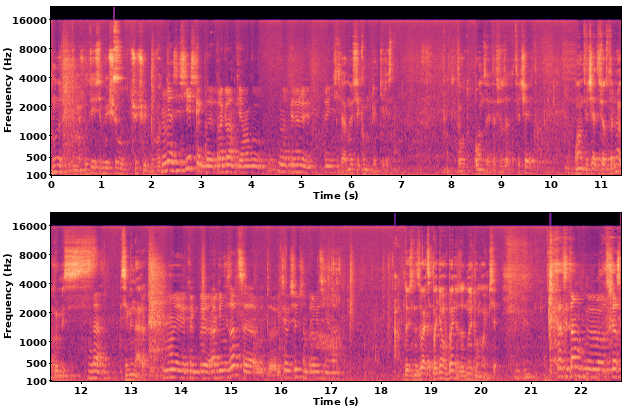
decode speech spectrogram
Смотришь, думаешь, вот если бы еще вот чуть-чуть бы У вот. меня здесь есть как бы программки, я могу на перерыве принести. Да, ну если кому-то интересно. Вот Это вот он за это все отвечает. Он отвечает все остальное, кроме с- Да. семинара. Мы как бы организация, вот Алексей Васильевич нам проводит семинар. То есть называется «Пойдем в баню, заодно и помоемся». Кстати, там э, вот сейчас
